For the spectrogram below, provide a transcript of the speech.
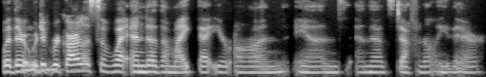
whether mm-hmm. regardless of what end of the mic that you're on and and that's definitely there.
